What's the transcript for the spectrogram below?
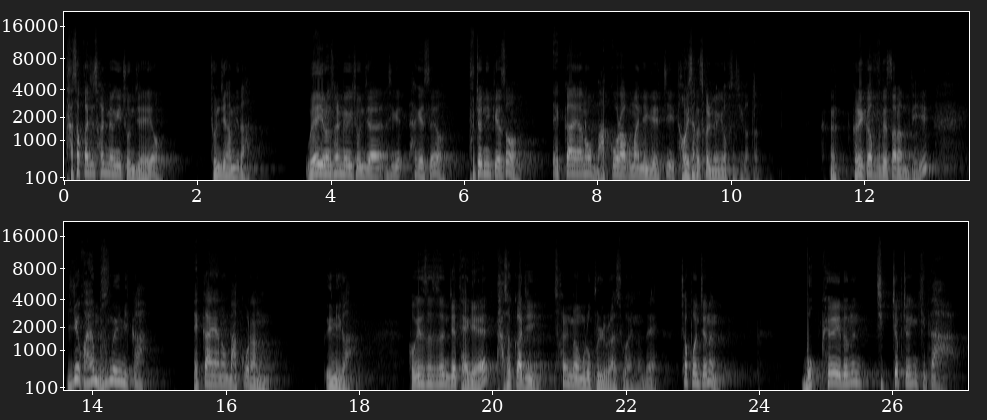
다 섯 가지 설명이 존재해요. 존재합니다. 왜 이런 설명이 존재하겠어요? 부처님께서 에까야노 막고라고만 얘기했지 더 이상 설명이 없으시거든. 그러니까 부대 사람들이 이게 과연 무슨 의미입니까? 에까야노 막고라는 의미가. 거기서 이제 대개 다섯 가지 설명으로 분류를 할 수가 있는데, 첫 번째는 목표에 이르는 직접적인 길이다.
